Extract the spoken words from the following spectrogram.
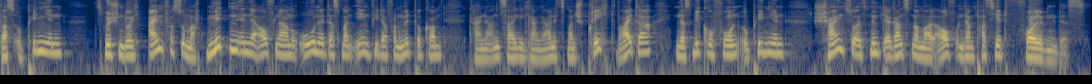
was Opinion zwischendurch einfach so macht, mitten in der Aufnahme, ohne dass man irgendwie davon mitbekommt. Keine Anzeige, kann gar nichts. Man spricht weiter in das Mikrofon, Opinion, scheint so, als nimmt er ganz normal auf und dann passiert folgendes.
